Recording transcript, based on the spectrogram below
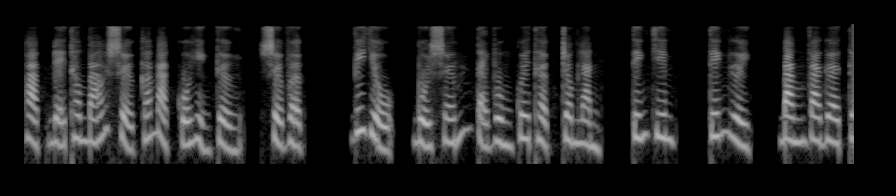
hoặc để thông báo sự có mặt của hiện tượng, sự vật. Ví dụ, buổi sớm tại vùng quê thật trong lành, tiếng chim, tiếng người, bằng và gt,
